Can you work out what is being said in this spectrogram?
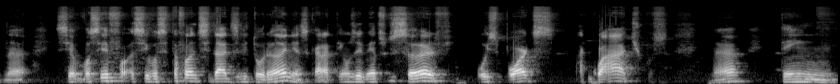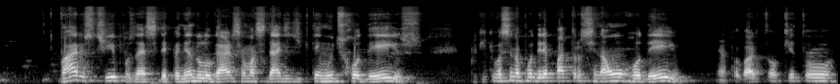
Né? Se você se você está falando de cidades litorâneas, cara, tem os eventos de surf ou esportes aquáticos, né? Tem vários tipos, né? Se dependendo do lugar, se é uma cidade de que tem muitos rodeios, por que, que você não poderia patrocinar um rodeio? Eu tô, agora tô aqui, tô,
